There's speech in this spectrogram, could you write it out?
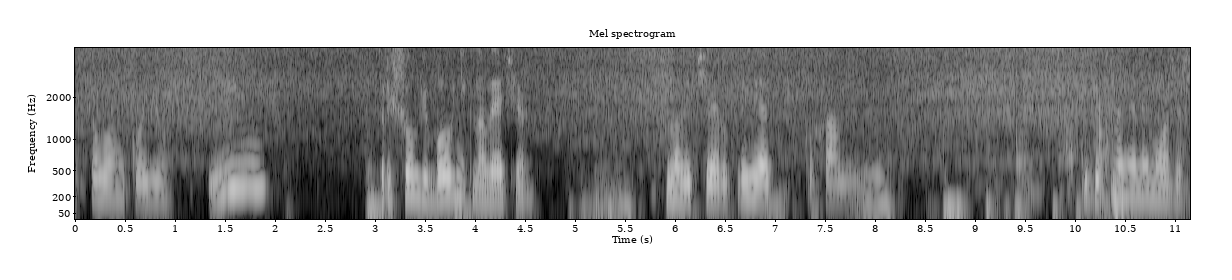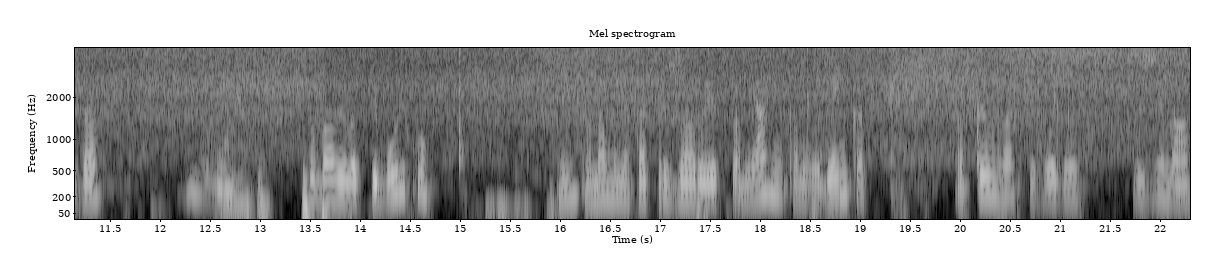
з соломкою і прийшов любовник на вечір. На вечеру. Привіт, коханий. Ти без мене не можеш, так? Да? Добавила цибульку. Вона в мене так прижарується м'ягенька, молоденька. А це у нас сьогодні свіжина.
